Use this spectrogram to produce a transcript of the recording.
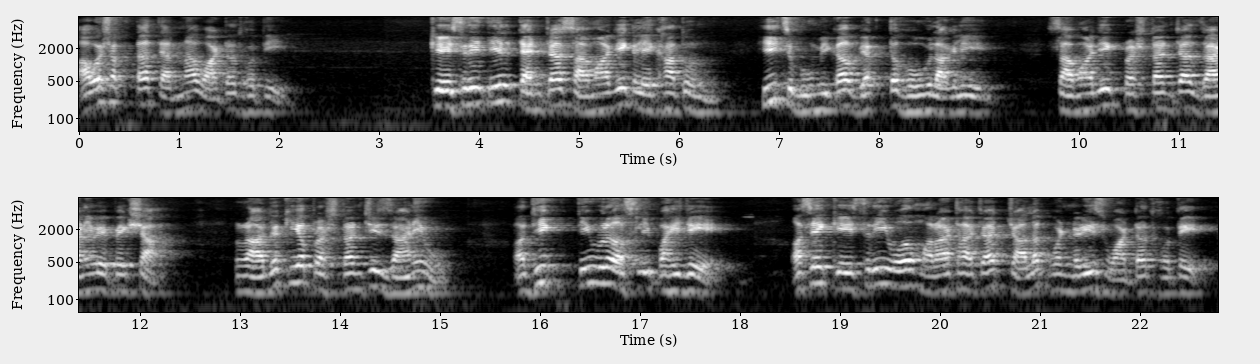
आवश्यकता त्यांना वाटत होती. केसरीतील त्यांच्या सामाजिक लेखातून हीच भूमिका व्यक्त होऊ लागली. सामाजिक प्रश्नांच्या जाणीवेपेक्षा राजकीय प्रश्नांची जाणीव अधिक तीव्र असली पाहिजे असे केसरी व मराठाच्या चालक मंडळीस वाटत होते.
